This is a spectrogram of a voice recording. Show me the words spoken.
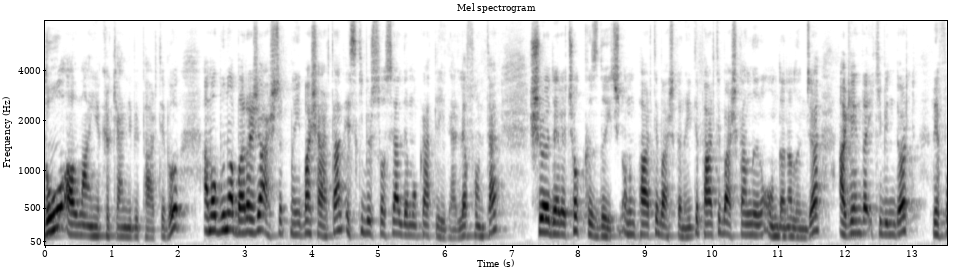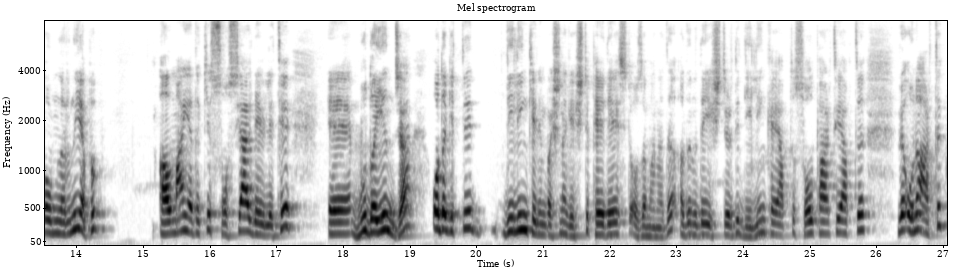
Doğu Almanya kökenli bir parti bu. Ama buna barajı aştırtmayı başartan eski bir sosyal demokrat lider La Fontaine, Schröder'e çok kızdığı için onun parti başkanıydı. Parti başkanlığını ondan alınca Agenda 2004 reformlarını yapıp Almanya'daki sosyal devleti e, budayınca o da gitti Die Linke'nin başına geçti. PDS de o zaman adı. Adını değiştirdi. Die yaptı. Sol Parti yaptı. Ve onu artık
